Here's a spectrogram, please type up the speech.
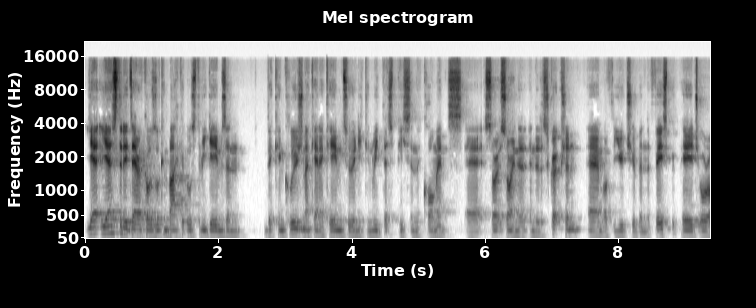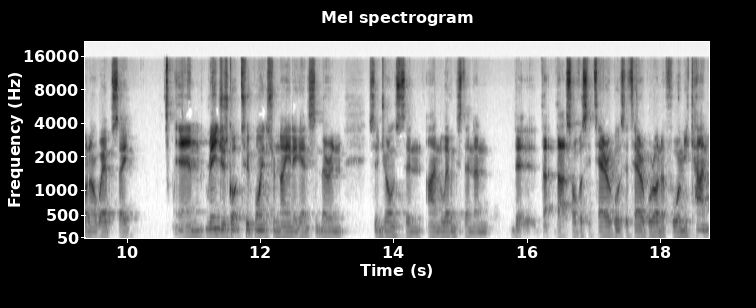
yeah, yesterday, Derek, I was looking back at those three games and the conclusion I kind of came to, and you can read this piece in the comments, uh, sorry, sorry, in the, in the description um, of the YouTube and the Facebook page or on our website. Um, Rangers got two points from nine against St Mirren, St Johnstone, and Livingston, and the, that, that's obviously terrible. It's a terrible run of form. You can't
